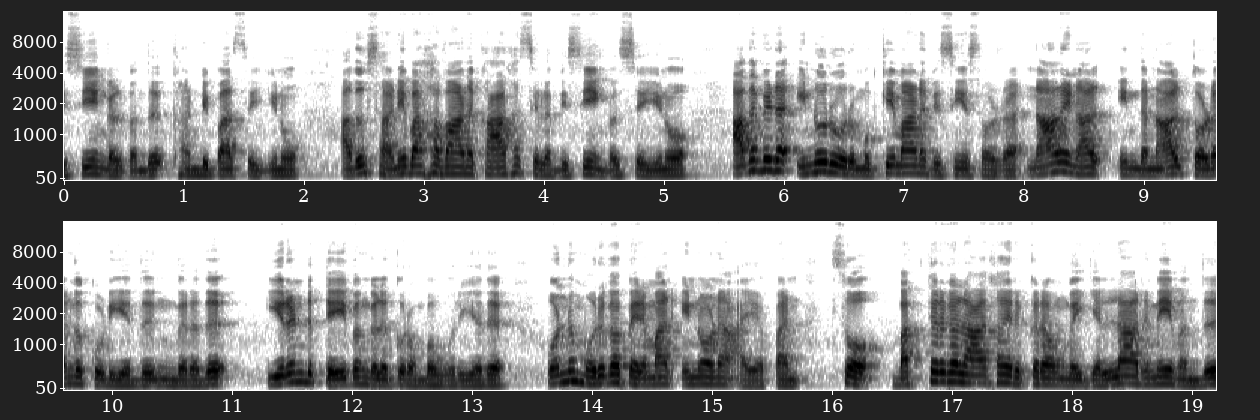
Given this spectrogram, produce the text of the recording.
விஷயங்கள் வந்து கண்டிப்பாக செய்யணும். அதுவும் சனி பகவானுக்காக சில விஷயங்கள் செய்யணும். அதை விட இன்னொரு ஒரு முக்கியமான விஷயம் சொல்கிறேன் நாளை நாள் இந்த நாள் தொடங்கக்கூடியதுங்கிறது இரண்டு தெய்வங்களுக்கு ரொம்ப உரியது. ஒன்று முருகப்பெருமான் இன்னொன்று ஐயப்பன். ஸோ பக்தர்களாக இருக்கிறவங்க எல்லாருமே வந்து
